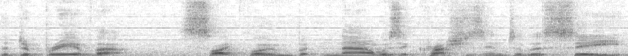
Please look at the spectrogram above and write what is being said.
the debris of that cyclone, but now as it crashes into the sea,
